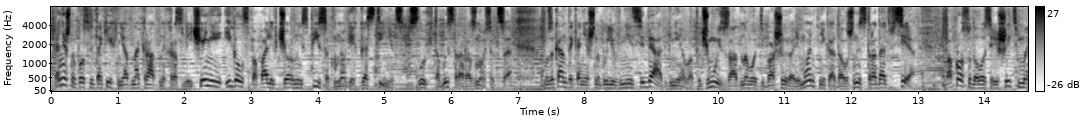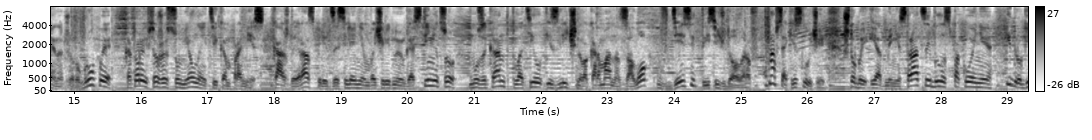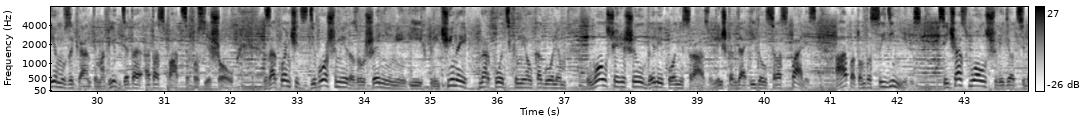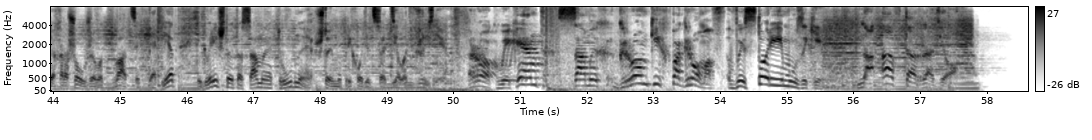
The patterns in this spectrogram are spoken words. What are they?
Конечно, после таких неоднократных развлечений Иглс попали в черный список многих гостиниц. Слухи-то быстро разносятся. Музыканты, конечно, были вне себя от гнева. Почему из-за одного дебашира-ремонтника должны страдать все? Вопрос удалось решить менеджеру группы, который все же сумел найти компромисс. Каждый раз перед заселением в очередную гостиницу музыкант платил из личного кармана залог в 10 тысяч долларов. На всякий случай, чтобы и администрации было спокойнее, и другие музыканты могли где-то отоспаться после шоу. Закончить с дебошами, разрушениями и их причиной, наркотиками и алкоголем, Уолш решил далеко не сразу, лишь когда Eagles распались, а потом воссоединились. Сейчас Уолш ведет себя хорошо уже вот 25 лет и говорит, что это самое трудное, что ему приходится делать в жизни. Рок-викенд самых громких погромов в истории музыки на Авторадио.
